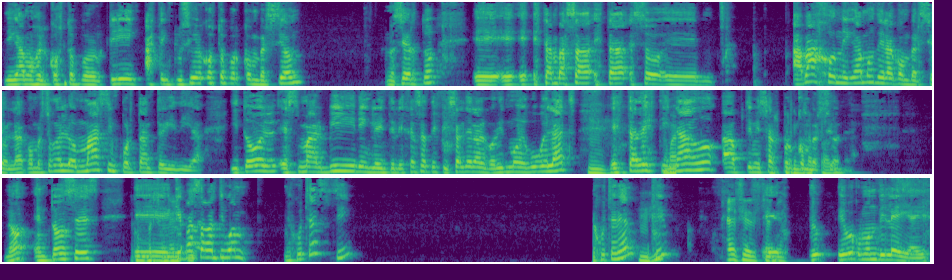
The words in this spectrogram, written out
digamos el costo por clic, hasta inclusive el costo por conversión, ¿no es cierto? Eh, eh, están basados, está eso, eh, abajo, digamos, de la conversión. La conversión es lo más importante hoy día. Y todo el smart bidding, la inteligencia artificial del algoritmo de Google Ads, mm. está destinado a optimizar por conversiones. ¿No? Entonces, ¿qué pasaba antiguamente? ¿Me escuchas? ¿Sí? ¿Me escuchas bien? ¿Sí? Eh, hubo como un delay ahí.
